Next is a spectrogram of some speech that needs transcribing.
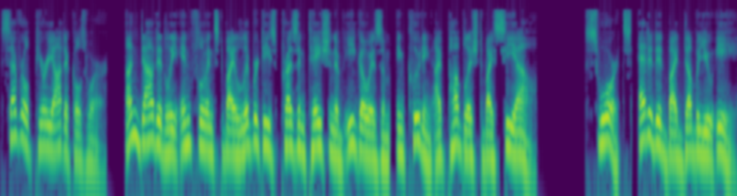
Several periodicals were undoubtedly influenced by Liberty's presentation of egoism, including I published by C. L. Swartz, edited by W. E.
